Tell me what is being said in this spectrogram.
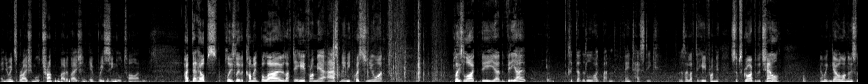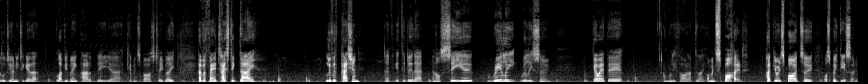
And your inspiration will trump motivation every single time. Hope that helps. Please leave a comment below. Love to hear from you. Ask me any question you want. Please like the, uh, the video. Click that little like button. Fantastic. Because I love to hear from you. Subscribe to the channel and we can go along on this little journey together. Love you being part of the uh, Kevinspires TV. Have a fantastic day. Live with passion. Don't forget to do that. And I'll see you really, really soon. Go out there. I'm really fired up today. I'm inspired. Hope you're inspired too. I'll speak to you soon.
